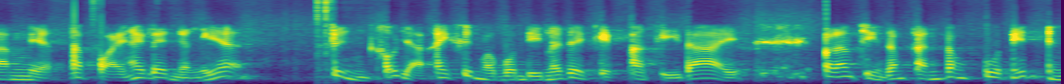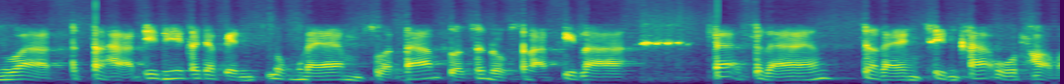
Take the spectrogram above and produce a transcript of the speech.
นันเนี่ยถ้าปล่อยให้เล่นอย่างเนี้ย ซึ่งเขาอยากให้ขึ้นมาบนดินและได้เก็บภาษีได้ เพราะนั้นสิ่งสำคัญต้องพูดนิดหนึ่งว่าสถานที่นี้ก็จะเป็นโรงแรมสวนน้ำสวนสนุกสนามกีฬาและแสดงแสดงสินค้าโอท็อป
